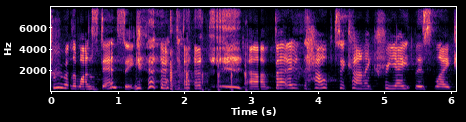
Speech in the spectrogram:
crew are the ones dancing. uh, but it helped to kind of create this like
